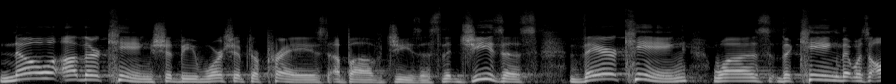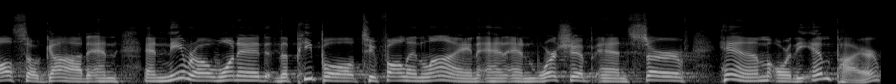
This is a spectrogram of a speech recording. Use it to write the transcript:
no other king should be worshiped or praised above Jesus. That Jesus, their king, was the king that was also God. And, and Nero wanted the people to fall in line and, and worship and serve him or the empire.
